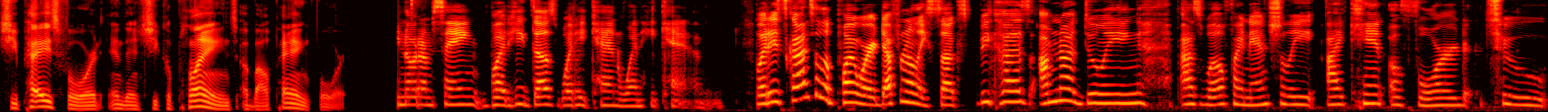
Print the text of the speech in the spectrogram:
She pays for it and then she complains about paying for it. You know what I'm saying? But he does what he can when he can. But it's gotten to the point where it definitely sucks because I'm not doing as well financially. I can't afford to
